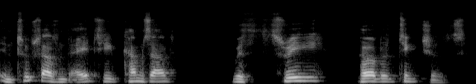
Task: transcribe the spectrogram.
in 2008, he comes out with three herbal tinctures,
